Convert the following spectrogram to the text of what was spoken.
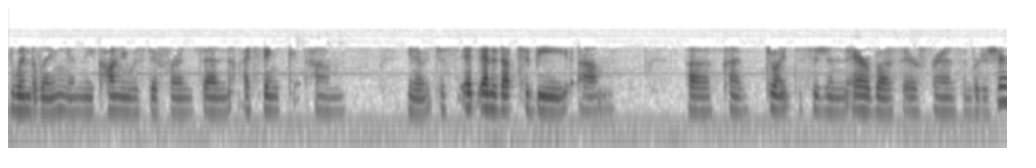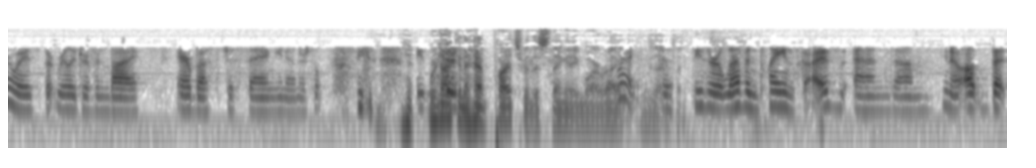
dwindling and the economy was different and I think um, you know it just it ended up to be um, a kind of joint decision Airbus, Air France and British Airways but really driven by Airbus just saying, you know, there's a, We're not going to have parts for this thing anymore, right? Right. Exactly. These are 11 planes, guys, and um, you know, uh, but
